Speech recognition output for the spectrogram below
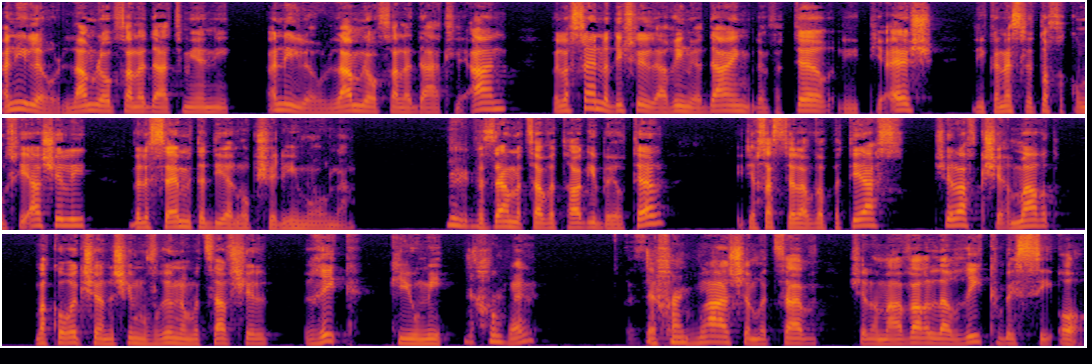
אני לעולם לא אוכל לדעת מי אני, אני לעולם לא אוכל לדעת לאן, ולכן עדיף לי להרים ידיים, לוותר, להתייאש, להיכנס לתוך הקונכייה שלי ולסיים את הדיאלוג שלי עם העולם. וזה המצב הטרגי ביותר. התייחסת אליו בפתיח שלך כשאמרת מה קורה כשאנשים עוברים למצב של ריק קיומי. נכון. כן? נכון. זה ממש המצב של המעבר לריק בשיאו.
